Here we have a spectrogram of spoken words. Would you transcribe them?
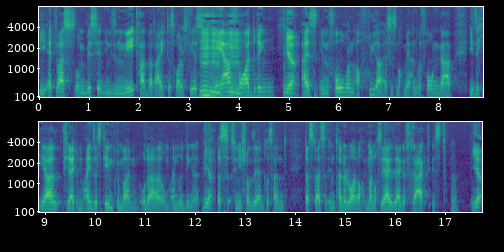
die etwas so ein bisschen in diesen Meta-Bereich des Rollenspiels mhm, mehr mhm. vordringen, ja. als in Foren, auch früher, als es noch mehr andere Foren gab, die sich eher vielleicht um ein System kümmern oder um andere Dinge. Ja. Das finde ich schon sehr interessant dass das im Tunnelorn auch immer noch sehr, sehr gefragt ist. Ne? Ja,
